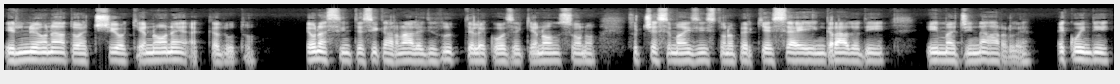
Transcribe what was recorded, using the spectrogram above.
il neonato a ciò che non è accaduto, è una sintesi carnale di tutte le cose che non sono successe ma esistono perché sei in grado di immaginarle e quindi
